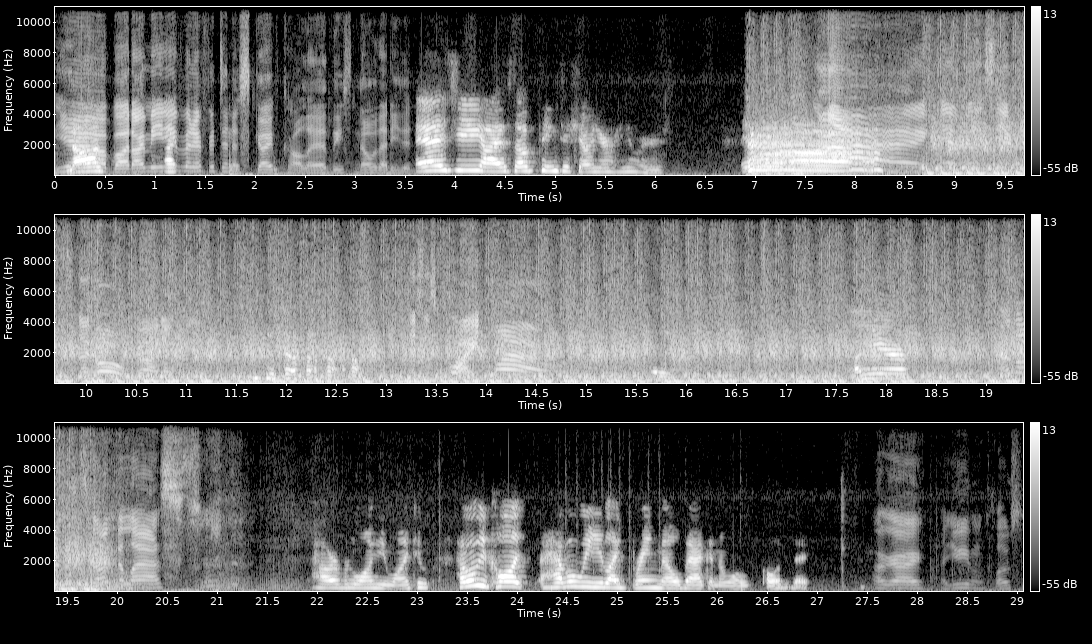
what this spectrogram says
Yeah, Not- but I mean, I- even if it's in a Skype call, I at least know that he's a. Hedgie, I have something to show your viewers. I can't really see if it's not. Oh god, I can't. This is quite loud. I'm here. However long you want to. How about we call it? How about we like bring Mel back and then we'll call it a day. Okay, are you even close?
